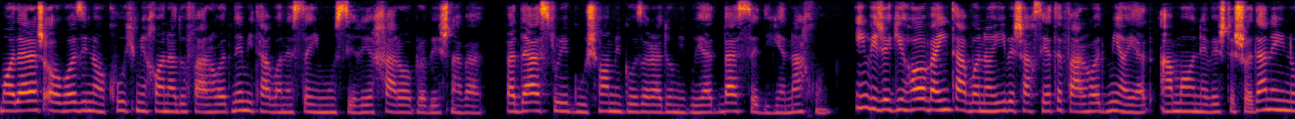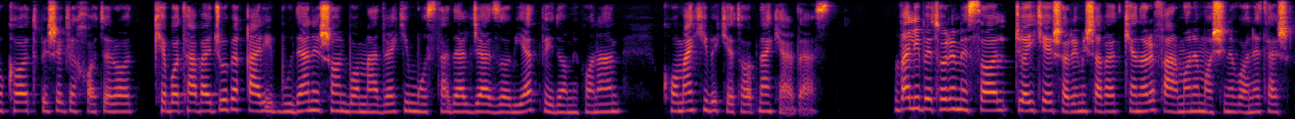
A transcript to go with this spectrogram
مادرش آوازی ناکوک می‌خواند و فرهاد نمی‌توانسته این موسیقی خراب را بشنود و دست روی گوشها می‌گذارد و می‌گوید بس دیگه نخون این ویژگی ها و این توانایی به شخصیت فرهاد می آید اما نوشته شدن این نکات به شکل خاطرات که با توجه به قریب بودنشان با مدرکی مستدل جذابیت پیدا می کنند کمکی به کتاب نکرده است. ولی به طور مثال جایی که اشاره می شود کنار فرمان ماشین وانتش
